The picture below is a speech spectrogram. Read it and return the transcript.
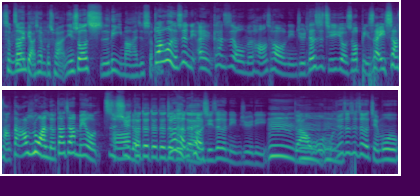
什么东西表现不出来。你说实力吗？还是什么？对啊，或者是你哎、看似我们好像超有凝聚，但是其实有时候比赛一上场，大家乱了，大家没有秩序的，哦对对对对对，就很可。惜这个凝聚力。嗯，对啊，嗯我我觉得嗯这是这个节目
